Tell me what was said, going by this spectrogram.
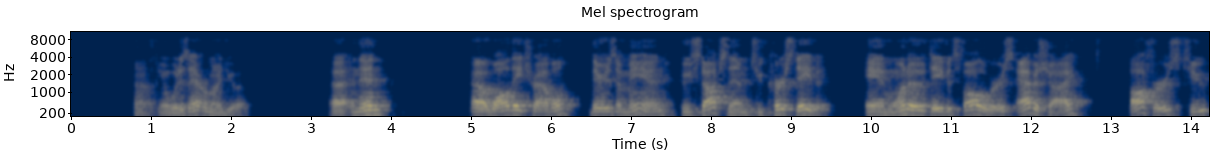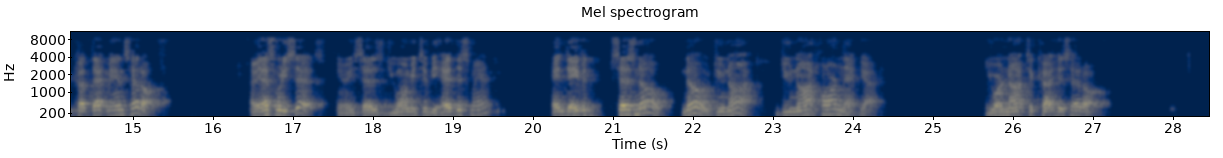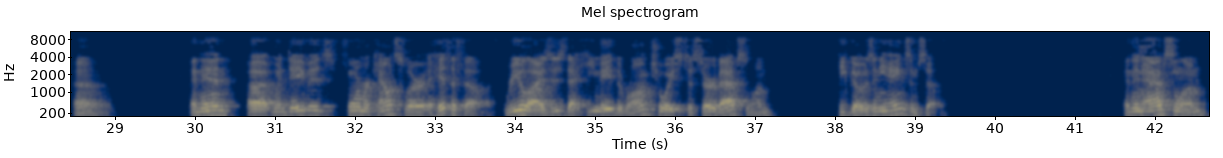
Uh, you know, what does that remind you of? Uh, and then uh, while they travel, there is a man who stops them to curse David. And one of David's followers, Abishai, offers to cut that man's head off. I mean, that's what he says. You know, he says, do you want me to behead this man? And David says, no, no, do not. Do not harm that guy. You are not to cut his head off. Um, and then, uh, when David's former counselor, Ahithophel, realizes that he made the wrong choice to serve Absalom, he goes and he hangs himself. And then Absalom,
